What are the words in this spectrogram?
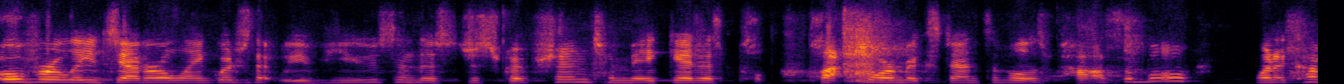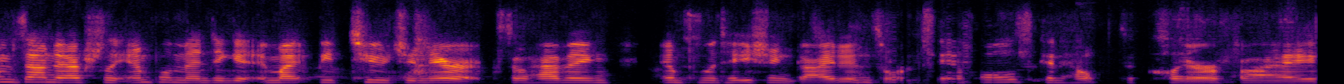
overly general language that we've used in this description to make it as pl- platform extensible as possible, when it comes down to actually implementing it, it might be too generic. So having implementation guidance or examples can help to clarify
